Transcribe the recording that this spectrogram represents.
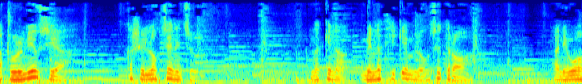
atul miu sia, ka hri lok chen chu. Nakina min la thi kem long chu tro. Ani wo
